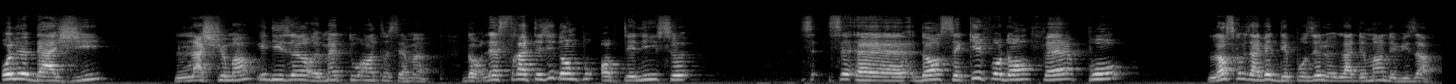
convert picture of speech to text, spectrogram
Au lieu d'agir lâchement, ils disent remettre tout entre ses mains. Donc, les stratégies donc pour obtenir ce... Euh, donc, ce qu'il faut donc faire pour... Lorsque vous avez déposé la demande de visa.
